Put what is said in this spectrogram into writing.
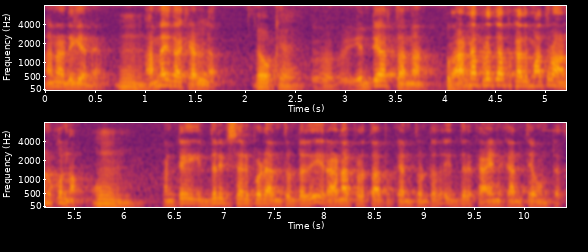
అని అడిగాను నేను. అన్నయ్య దాకా వెళ్ళా. ఓకే. ఎన్టీఆర్ అన్నాను రాణా ప్రతాప్ కథ మాత్రం అనుకున్నాం. అంటే ఇద్దరికి సరిపడే అంత ఉంటుంది రాణా ప్రతాప్కి ఎంత ఉంటుందో ఇద్దరికి ఆయనకి అంతే ఉంటుంది.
